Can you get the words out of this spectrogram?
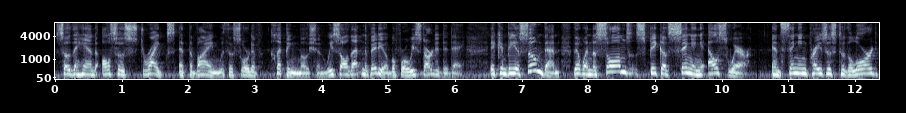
so the hand also strikes at the vine with a sort of clipping motion. We saw that in the video before we started today. It can be assumed then that when the Psalms speak of singing elsewhere, and singing praises to the Lord,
